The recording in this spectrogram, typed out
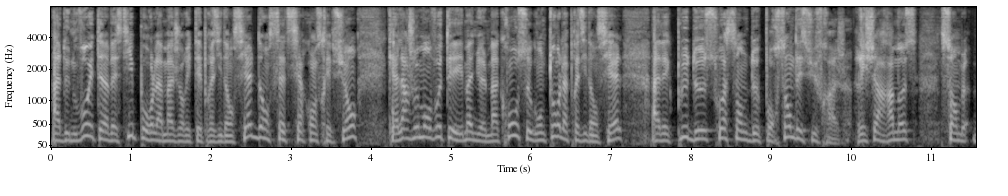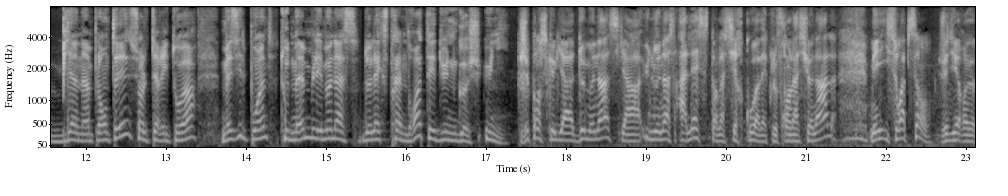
a de nouveau été investi pour la majorité présidentielle dans cette circonscription qui a largement voté Emmanuel Macron au second tour la présidentielle avec plus de 62% des suffrages. Richard Ramos semble bien implanté sur le territoire, mais il pointe tout de même les menaces de l'extrême droite et d'une gauche unie. Je pense qu'il y a deux menaces. Il y a une menace à l'est dans la circo avec le Front National, mais ils sont absents. Je veux dire, euh,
